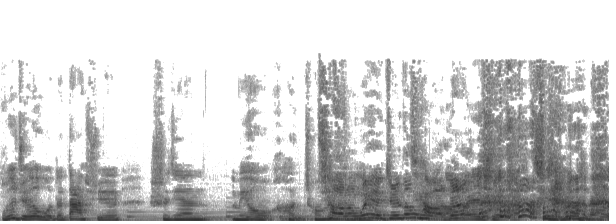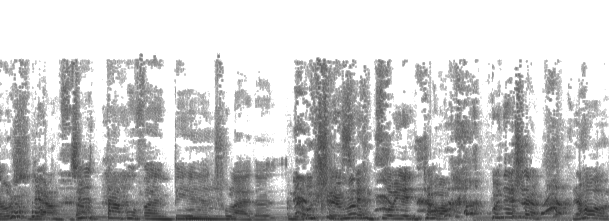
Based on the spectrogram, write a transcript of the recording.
我就觉得我的大学时间没有很充分。巧了，我也觉得巧了，我也觉得，其实可能都是这样子的。其实大部分毕业出来的流水线作业，你知道吧？关键是，然后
